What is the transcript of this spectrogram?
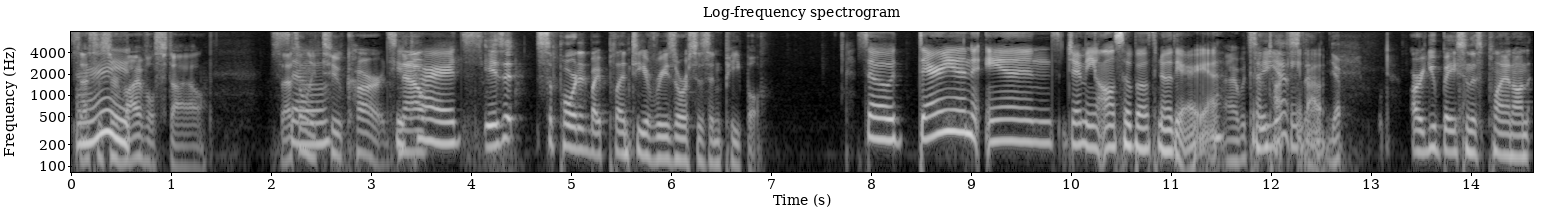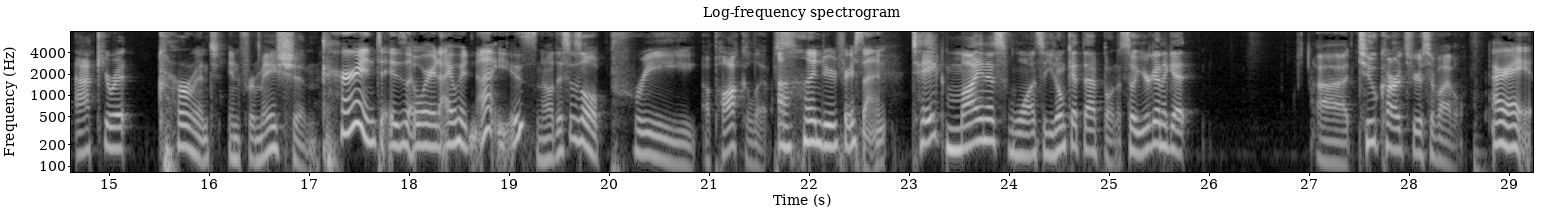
So that's a survival style. So that's So, only two cards. Two now, cards. is it supported by plenty of resources and people? So Darian and Jimmy also both know the area. I would that say I'm yes, talking then. about. Yep. Are you basing this plan on accurate current information? Current is a word I would not use. No, this is all pre-apocalypse. A hundred percent. Take minus one, so you don't get that bonus. So you're gonna get uh, two cards for your survival. All right.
